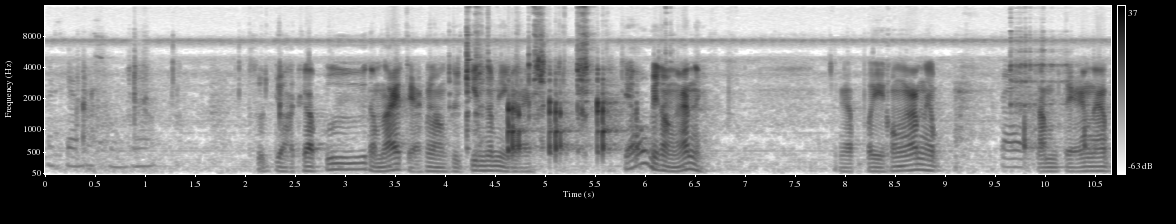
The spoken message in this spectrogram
กระเทียมผสมแล้ว สุดยอด ครับปื้อน้ำลายแตกพี่น้องคือกินทำนี่ก็ได้เจ้าพี่น้องงั้นนี่นะครับพอของงั้นครับแต่ตำแตงนะครับ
